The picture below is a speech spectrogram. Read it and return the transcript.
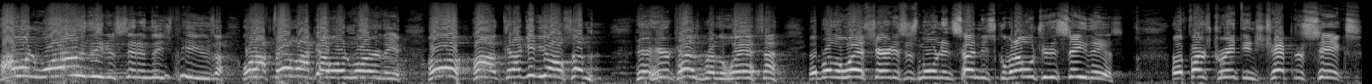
I wasn't worthy to sit in these pews, uh, or I felt like I wasn't worthy. Oh, uh, can I give you all something? Here, here comes Brother West. Uh, Brother West shared this this morning in Sunday school, but I want you to see this. Uh, 1 Corinthians chapter 6.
